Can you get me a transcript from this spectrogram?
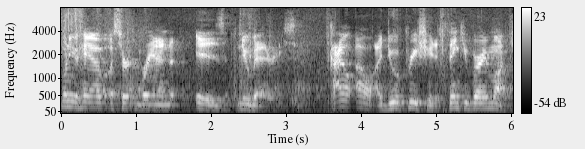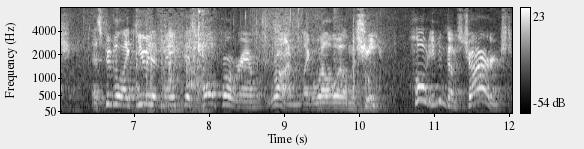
when you have a certain brand is new batteries. Kyle L, I do appreciate it. Thank you very much. It's people like you that make this whole program run like a well-oiled machine. Oh, it even comes charged.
